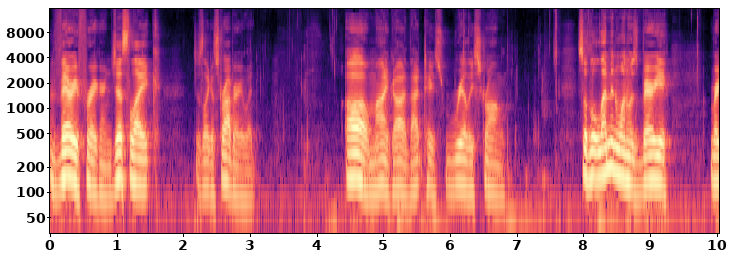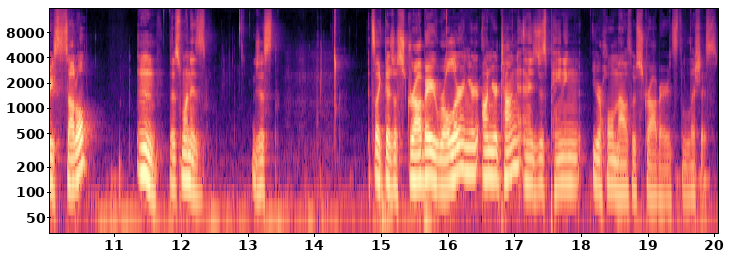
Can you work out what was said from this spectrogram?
very fragrant, just like, just like a strawberry would. Oh my god, that tastes really strong. So the lemon one was very, very subtle. Mmm, this one is just. It's like there's a strawberry roller in your on your tongue, and it's just painting your whole mouth with strawberry. It's delicious.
